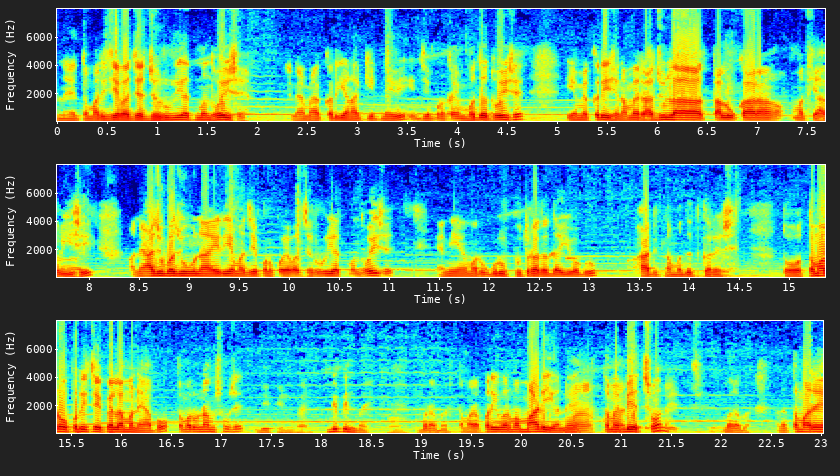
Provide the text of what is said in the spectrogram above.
અને તમારી જેવા જે જરૂરિયાતમંદ હોય છે, એને અમે આ કરિયાણા કીટને એવી જે પણ કાંઈ મદદ હોય છે, એ અમે કરીએ છીએ. અને અમે રાજુલા તાલુકામાંથી આવીએ છીએ. અને આજુબાજુના એરિયામાં જે પણ કોઈ એવા જરૂરિયાતમંદ હોય છે, એની અમારું ગ્રુપ, ભૂતરા દાદા યુવા ગ્રુપ આ રીતના મદદ કરે છે. તો તમારો પરિચય પહેલા મને આપો. તમારું નામ શું છે? બિપિનભાઈ બિપિનભાઈ બરાબર. તમારા પરિવારમાં માડી અને તમે બે જ છો ને? બરાબર. અને તમારે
